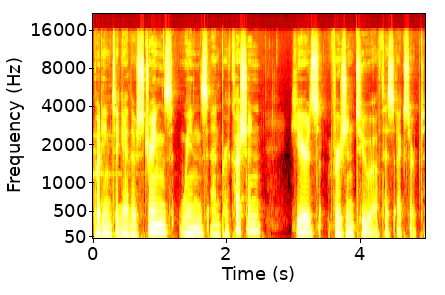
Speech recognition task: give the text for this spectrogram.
Putting together strings, winds, and percussion, here's version 2 of this excerpt.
